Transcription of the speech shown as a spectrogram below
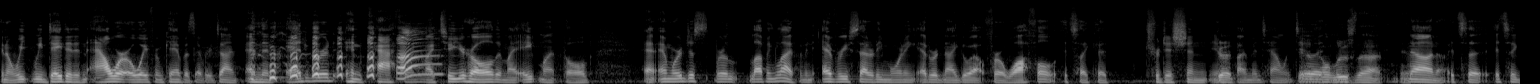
you know, we, we dated an hour away from campus every time. And then Edward and Catherine, my two-year-old and my eight-month-old, and, and we're just we're loving life. I mean, every Saturday morning, Edward and I go out for a waffle. It's like a tradition. You know, if I'm in town, we do Yeah, it. don't lose that. Yeah. No, no, it's a it's a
